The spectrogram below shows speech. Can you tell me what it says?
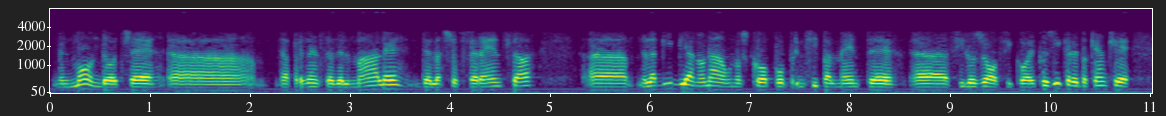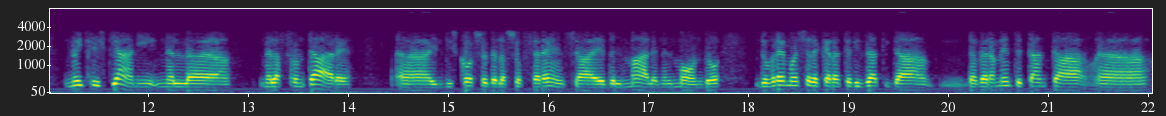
nel mondo c'è uh, la presenza del male, della sofferenza, Uh, la Bibbia non ha uno scopo principalmente uh, filosofico e così credo che anche noi cristiani nel, nell'affrontare uh, il discorso della sofferenza e del male nel mondo dovremmo essere caratterizzati da, da veramente tanta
